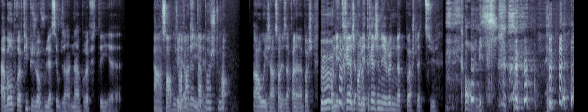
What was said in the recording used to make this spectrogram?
à bon profit, puis je vais vous laisser vous en, en profiter. euh. T'en sors des Puis, affaires puis, de ta euh, poche, toi? oh, Ah oui, j'en sors des affaires dans ma poche. On est très, on est très généreux de notre poche là-dessus.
